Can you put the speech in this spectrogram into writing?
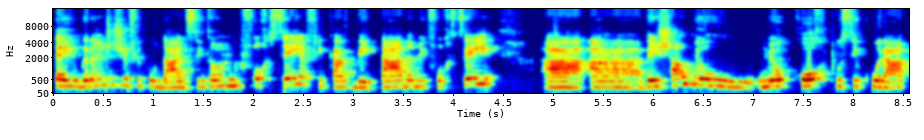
tenho grandes dificuldades, então eu me forcei a ficar deitada, me forcei a, a deixar o meu, o meu corpo se curar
